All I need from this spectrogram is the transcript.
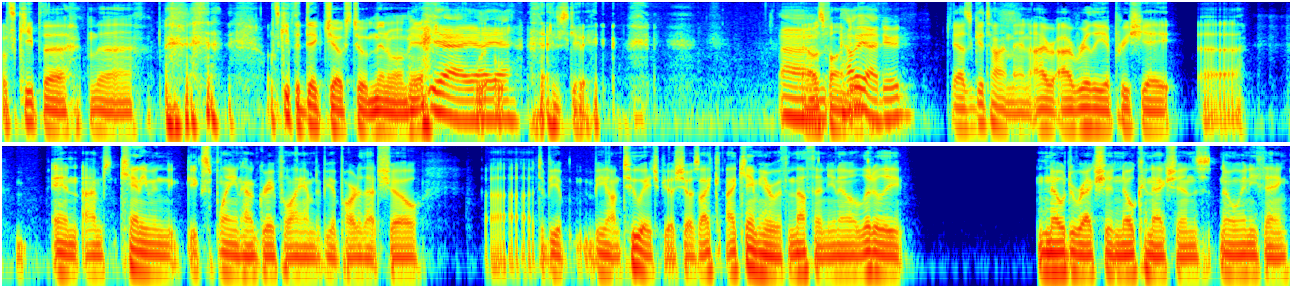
let's keep the the let's keep the dick jokes to a minimum here. Yeah, yeah, yeah. Just kidding. that was fun. Hell dude. yeah, dude. Yeah, it was a good time, man. I I really appreciate, uh, and I can't even explain how grateful I am to be a part of that show, uh, to be be on two HBO shows. I I came here with nothing, you know, literally no direction, no connections, no anything,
